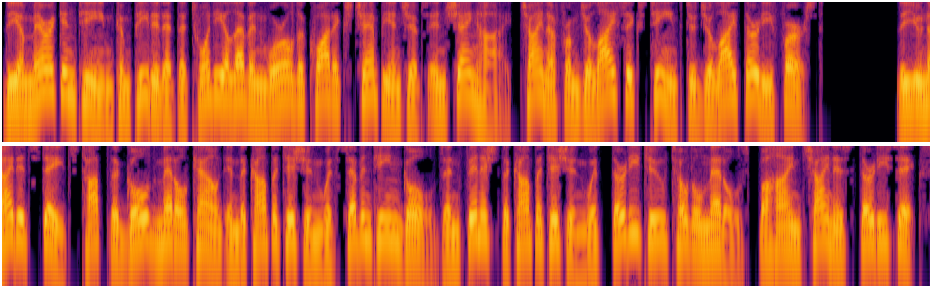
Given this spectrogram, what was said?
The American team competed at the 2011 World Aquatics Championships in Shanghai, China from July 16 to July 31. The United States topped the gold medal count in the competition with 17 golds and finished the competition with 32 total medals, behind China's 36.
